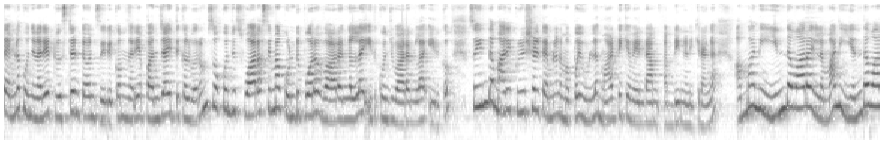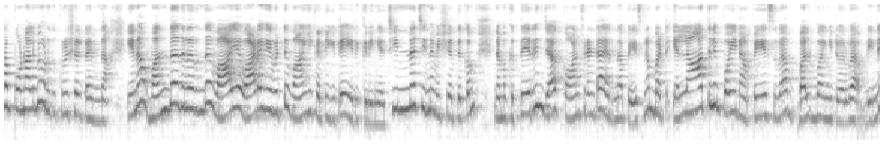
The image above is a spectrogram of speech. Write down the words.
டைமில் கொஞ்சம் நிறைய ட்விஸ்ட் அண்ட் டர்ன்ஸ் இருக்கும். நிறைய பஞ்சாயத்துகள் வரும். ஸோ கொஞ்சம் சுவாரஸ்யமாக கொண்டு போகிற வாரங்களில் இது கொஞ்சம் வாரங்களாக இருக்கும். ஸோ இந்த மாதிரி குரூஷியல் டைமில் நம்ம போய் உள்ளே மாட்டிக்க வேண்டாம் அப்படின்னு நினைக்கிறாங்க. அம்மா நீ இந்த வாரம் இல்லைம்மா. நீ எந்த வாரம் போனாலுமே உனக்கு குரூஷியல் டைம் தான். ஏன்னா வந்ததுலேருந்து வாயை வாடகை விட்டு வாங்கி கட்டிக்கிட்டே இருக்கிறீங்க. சின்ன சின்ன விஷயத்துக்கும் நமக்கு தெரிஞ்சால் கான்ஃபிடென்ட்டாக இருந்தால் பேசணும். பட் எல்லாத்துலேயும் போய் நான் பேசுவேன் பல்ப் வாங்கிட்டு வருவேன் அப்படின்னு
